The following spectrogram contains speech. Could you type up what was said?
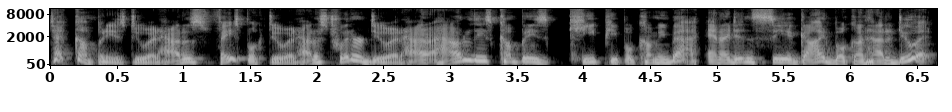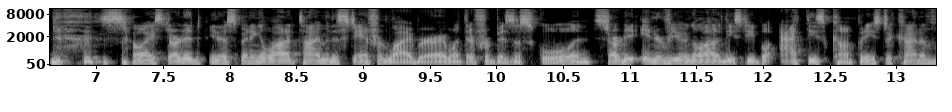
tech companies do it? How does Facebook do it? How does Twitter do it? How, how do these companies keep people coming back? And I didn't see a guidebook on how to do it. so I started, you know, spending a lot of time in the Stanford library. I went there for business school and started interviewing a lot of these people at these companies to kind of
